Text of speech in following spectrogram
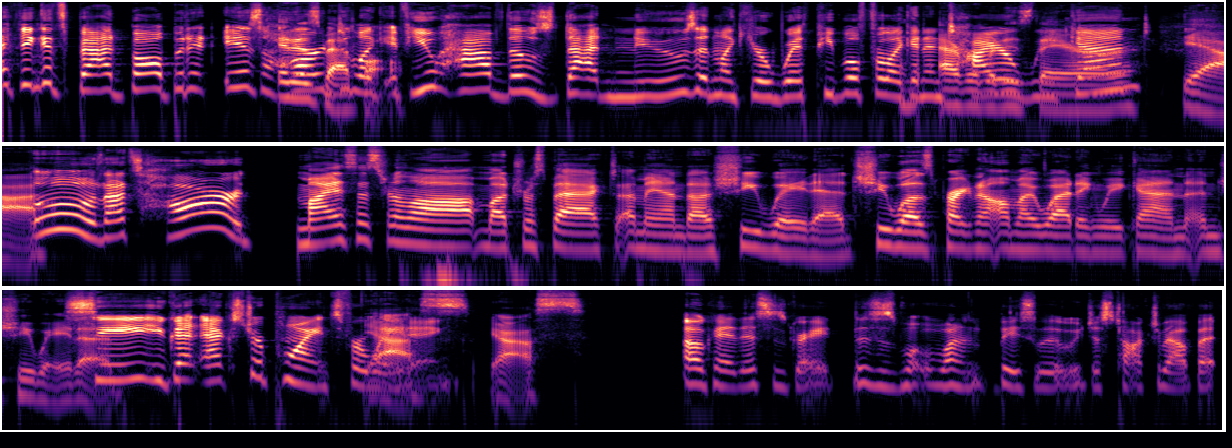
I think it's bad ball, but it is is hard bad to like ball. if you have those that news and like you're with people for like an And entire everybody's there. weekend. Yeah. Oh, that's hard. My sister in law, much respect, Amanda, she waited. She was pregnant on my wedding weekend and she waited. See, you get extra points for yes, waiting. Yes. Okay, this is great. This is what one basically what we just talked about. But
